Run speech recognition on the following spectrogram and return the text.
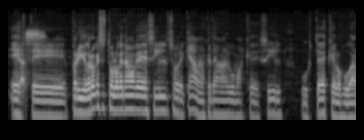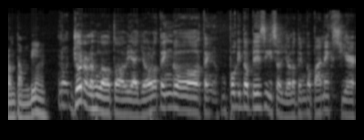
Este, pero yo creo que eso es todo lo que tengo que decir sobre qué, a menos que tengan algo más que decir ustedes que lo jugaron también. No, yo no lo he jugado todavía. Yo lo tengo, tengo un poquito busy, so yo lo tengo para next year.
